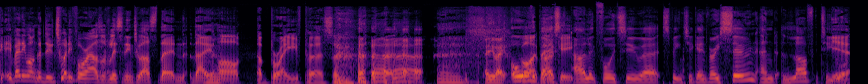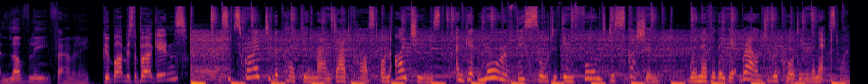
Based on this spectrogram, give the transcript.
If anyone can do 24 hours of listening to us, then they are a brave person. Anyway, all the best. Perky. I look forward to uh, speaking to you again very soon, and love to your Yeah. lovely family. Goodbye, Mr. Perkins. Subscribe to the Perky and Man Dadcast on iTunes and get more of this sort of informed discussion whenever they get round to recording the next one.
